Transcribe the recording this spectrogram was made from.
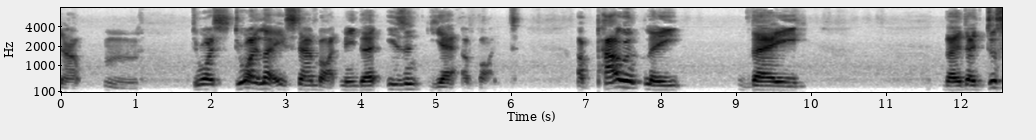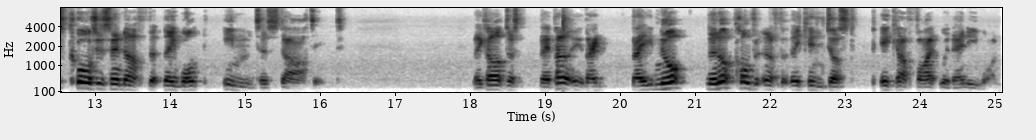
Now, hmm, do I do I let it stand by? I mean, there isn't yet a fight. Apparently, they they they're just cautious enough that they want him to start it. They can't just. They apparently they they not they're not confident enough that they can just pick a fight with anyone,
